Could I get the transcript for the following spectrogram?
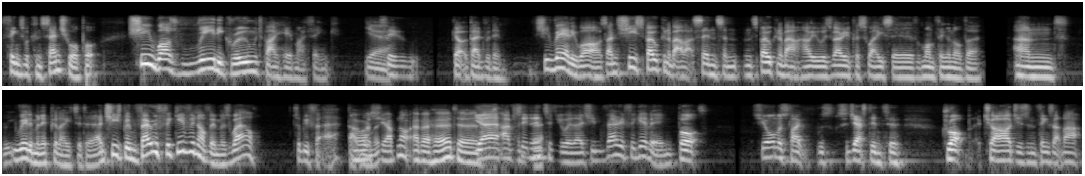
things were consensual, but she was really groomed by him. I think Yeah. to go to bed with him. She really was. And she's spoken about that since and, and spoken about how he was very persuasive and one thing and another and really manipulated her. And she's been very forgiving of him as well, to be fair. That Oh, woman. actually, I've not ever heard her. yeah, I've seen an interview with her. She's very forgiving, but she almost like was suggesting to drop charges and things like that.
